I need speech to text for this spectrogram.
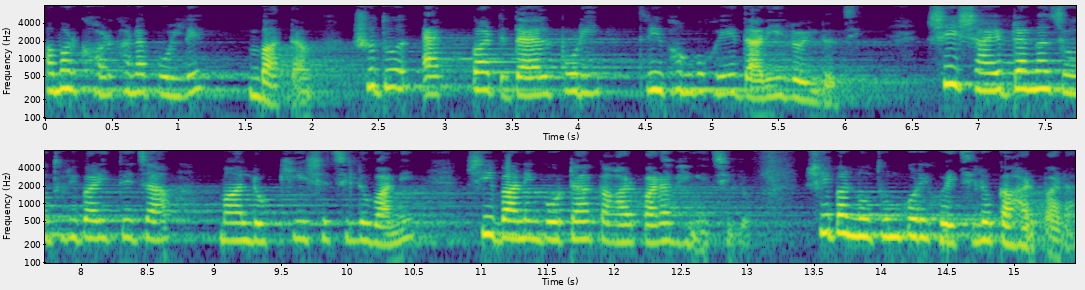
আমার ঘরখানা পড়লে বাতাম। শুধু এক পাট দেয়াল পড়ি ত্রিভঙ্গ হয়ে দাঁড়িয়ে রইল যে। সেই সাহেবডাঙ্গা চৌধুরী বাড়িতে যা মা লক্ষ্মী এসেছিল বানে সেই বানে গোটা কাহারপাড়া ভেঙেছিল। সেবার নতুন করে হয়েছিল কাহারপাড়া।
